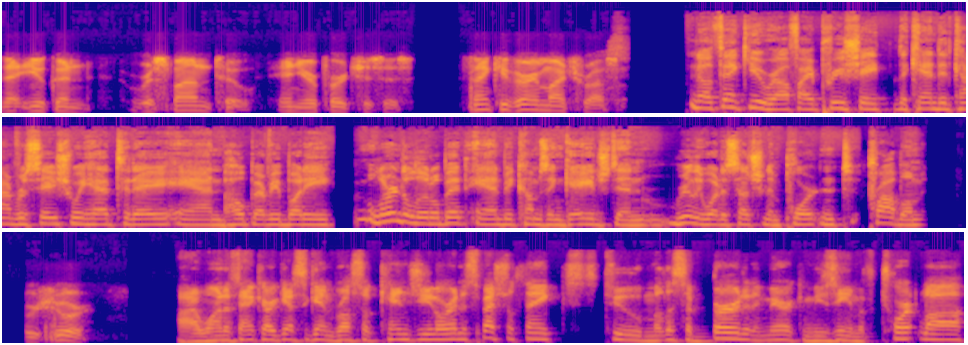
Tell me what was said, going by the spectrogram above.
that you can respond to in your purchases. Thank you very much, Russ. No, thank you, Ralph. I appreciate the candid conversation we had today and hope everybody learned a little bit and becomes engaged in really what is such an important problem. For sure. I want to thank our guest again, Russell Kendzior, and a special thanks to Melissa Bird at the American Museum of Tort Law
